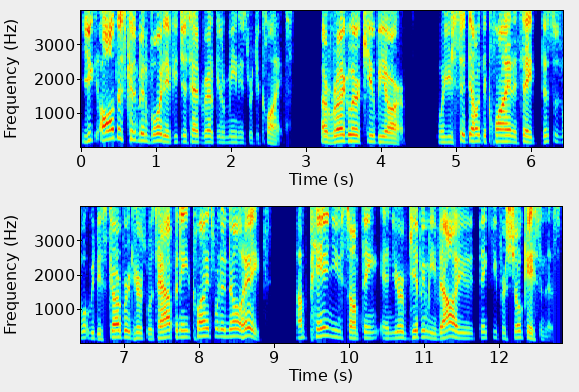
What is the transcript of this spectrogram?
you, all this could have been avoided if you just had regular meetings with your clients, a regular QBR, where you sit down with the client and say, "This is what we discovered. Here's what's happening." Clients want to know, "Hey, I'm paying you something and you're giving me value. Thank you for showcasing this.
